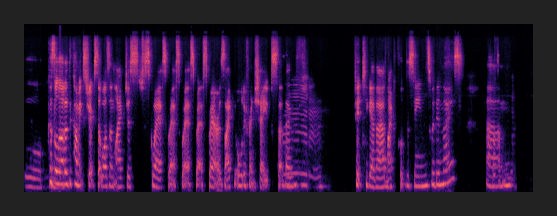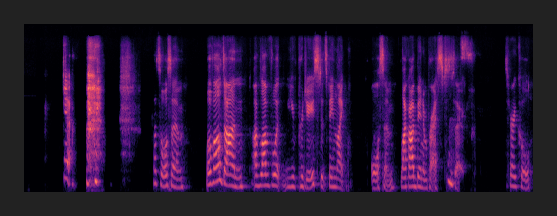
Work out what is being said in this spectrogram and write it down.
because cool. a lot of the comic strips it wasn't like just square square square square square. It's like all different shapes that they've mm. fit together and like put the scenes within those. Um yeah. That's awesome. Well well done. I've loved what you've produced. It's been like awesome. Like i've been impressed so it's very cool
